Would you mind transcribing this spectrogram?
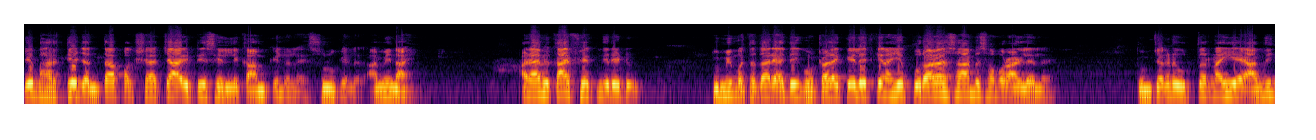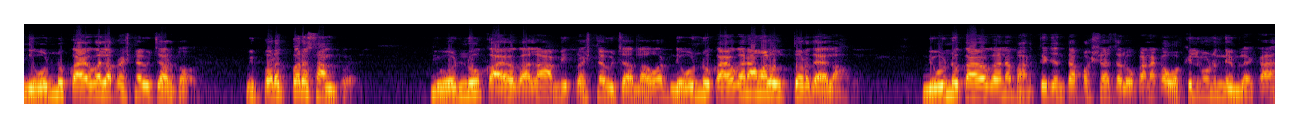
हे भारतीय जनता पक्षाच्या आय टी सेलने काम केलेलं आहे सुरू केलं आहे. आम्ही नाही. आणि आम्ही काय फेक निरेटिव्ह तुम्ही मतदार यादी घोटाळे केलेत की नाही हे पुराव्यासह आम्ही समोर आणलेलं आहे. तुमच्याकडे उत्तर नाही आहे आम्ही निवडणूक आयोगाला प्रश्न विचारतो आहोत. मी परत परत सांगतो आहे निवडणूक आयोगाला आम्ही प्रश्न विचारल्यावर निवडणूक आयोगानं आम्हाला उत्तर द्यायला हवं. निवडणूक आयोगानं भारतीय जनता पक्षाच्या लोकांना का वकील म्हणून नेमलं आहे का?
